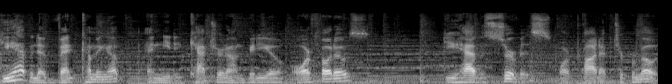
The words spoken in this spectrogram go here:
Do you have an event coming up and need it captured on video or photos? Do you have a service or product to promote?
